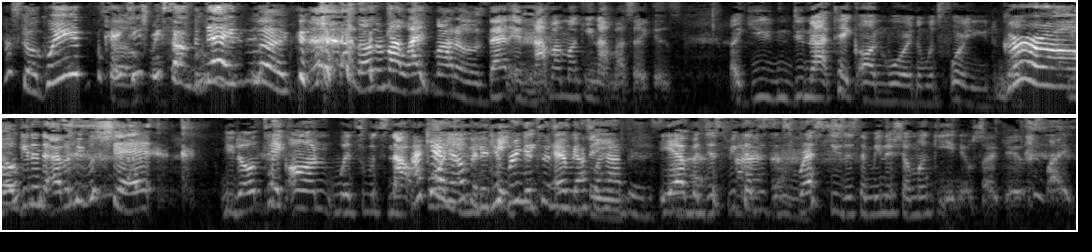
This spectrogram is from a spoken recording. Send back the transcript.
Let's go, Queen. Okay, So- teach me something today. Look. Those are my life mottos. That and not my monkey, not my circus. Like you do not take on more than what's for you. You do not- Girl. you don't get into other people's shit. You don't take on what's what's not. I can't help you. it. If can't you bring it to me, that's what happens. Yeah, Uh, but just because uh, it's expressed to you doesn't mean it's your monkey in your circus. Like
